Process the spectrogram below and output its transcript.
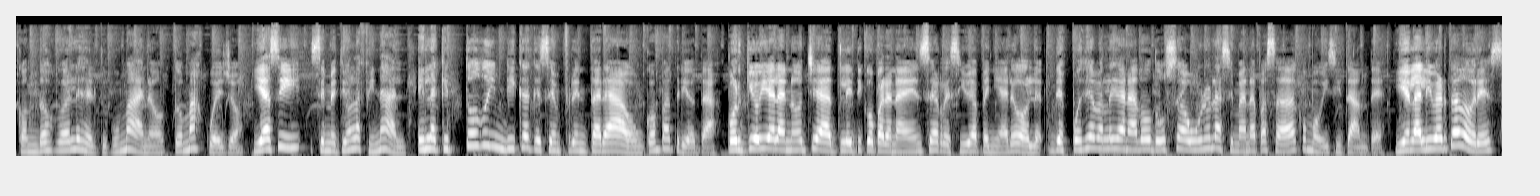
con dos goles del tucumano, Tomás Cuello. Y así se metió en la final, en la que todo indica que se enfrentará a un compatriota, porque hoy a la noche Atlético Paranaense recibe a Peñarol, después de haberle ganado 2 a 1 la semana pasada como visitante. Y en la Libertadores,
